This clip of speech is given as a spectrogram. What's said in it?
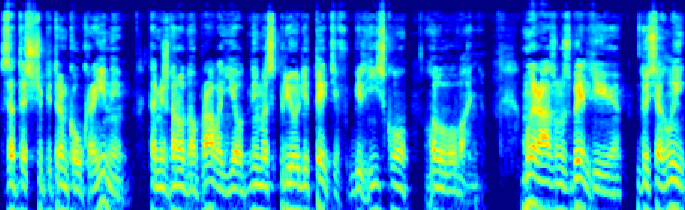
за те, що підтримка України та міжнародного права є одним із пріоритетів бельгійського головування. Ми разом з Бельгією досягли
